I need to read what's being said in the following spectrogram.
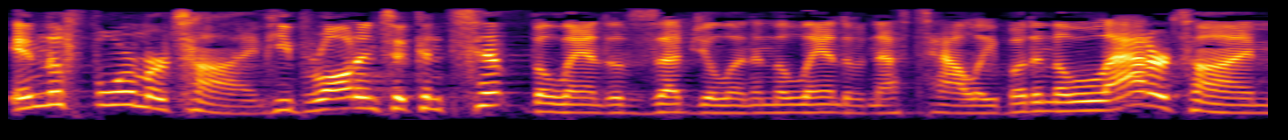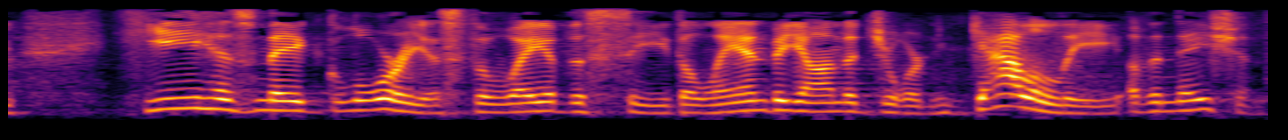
In the former time, he brought into contempt the land of Zebulun and the land of Naphtali, but in the latter time, he has made glorious the way of the sea, the land beyond the Jordan, Galilee of the nations.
